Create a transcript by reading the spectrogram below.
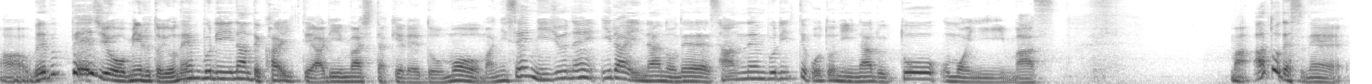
あウェブページを見ると4年ぶりなんて書いてありましたけれども、まあ、2020年以来なので3年ぶりってことになると思います。まあ、あとですね、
